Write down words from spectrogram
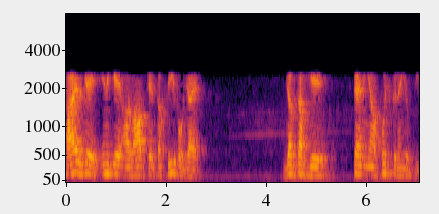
شاید کہ ان کے عذاب سے تخفیف ہو جائے جب تک یہ ٹہنیاں خشک نہیں ہوتی۔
